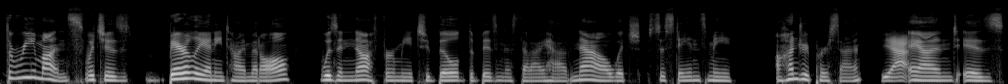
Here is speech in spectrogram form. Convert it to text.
three months, which is barely any time at all, was enough for me to build the business that I have now, which sustains me a hundred percent yeah. and is,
